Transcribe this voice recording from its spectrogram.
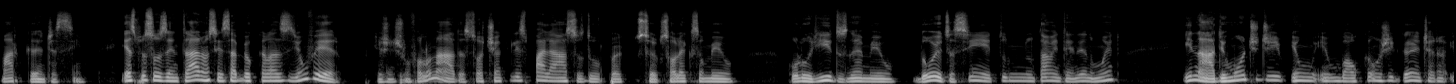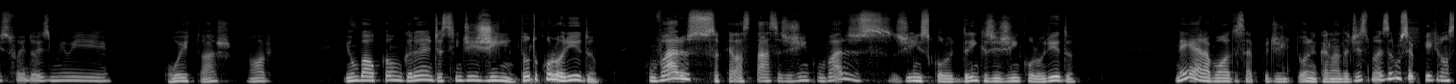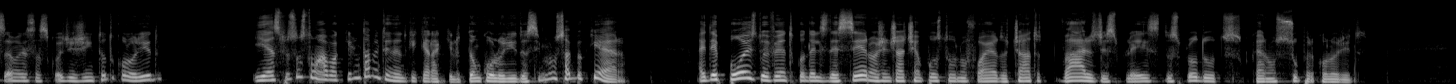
marcante, assim. E as pessoas entraram sem saber o que elas iam ver, porque a gente não falou nada, só tinha aqueles palhaços do, do Cirque Soleil que são meio coloridos, né, meio doidos, assim, e tudo não estava entendendo muito. E nada, e um monte de. E um, e um balcão gigante, era, isso foi em 2008, acho, 9. E um balcão grande, assim, de gin, todo colorido, com vários, aquelas taças de gin, com vários gins, drinks de gin colorido. Nem era moda essa época de gin tônica, nada disso, mas eu não sei por que nós temos essas coisas de gin, todo colorido. E as pessoas tomavam aquilo, não estavam entendendo o que era aquilo, tão colorido assim, mas não sabia o que era. Aí depois do evento, quando eles desceram, a gente já tinha posto no foyer do teatro vários displays dos produtos, que eram super coloridos.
